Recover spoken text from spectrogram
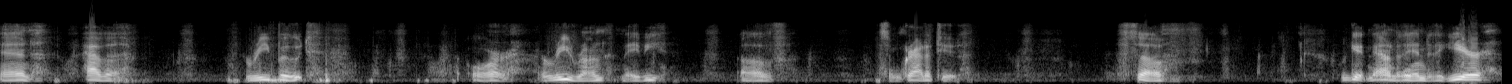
and have a reboot or a rerun, maybe, of some gratitude. So, we're getting down to the end of the year.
